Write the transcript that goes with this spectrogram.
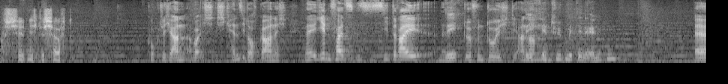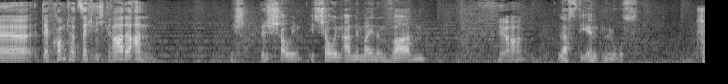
Oh shit, nicht geschafft. Guck dich an, aber ich, ich kenne sie doch gar nicht. Naja, jedenfalls, sie drei Seh äh, ich- dürfen durch. Die Sehe ich anderen. den Typ mit den Enten? Äh, der kommt tatsächlich gerade an. Ich, ich schaue ihn, ich schau ihn an in meinem Waden. Ja. Lass die Enten los.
